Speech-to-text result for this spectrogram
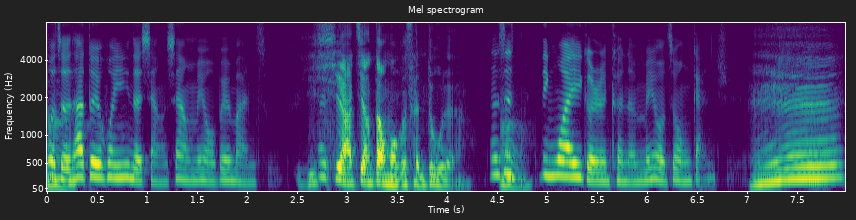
或者他对婚姻的想象没有被满足，已经下降到某个程度了。但是另外一个人可能没有这种感觉。哎、嗯，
